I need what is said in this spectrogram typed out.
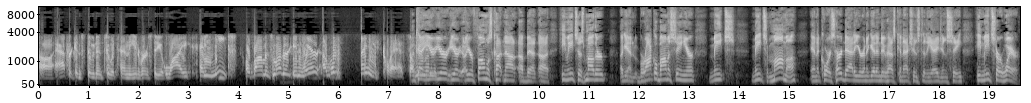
uh, African student to attend the University of Hawaii, and he meets Obama's mother in where a language class. So okay, your, your your your phone was cutting out a bit. Uh, he meets his mother again. Barack Obama Sr. meets meets Mama, and of course her daddy. You're going to get into has connections to the agency. He meets her where?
